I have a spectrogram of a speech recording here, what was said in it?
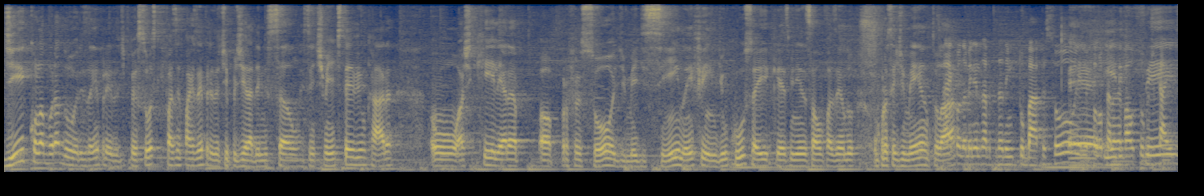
de colaboradores da empresa, de pessoas que fazem parte da empresa, tipo de gerar demissão. Recentemente teve um cara, um, acho que ele era ó, professor de medicina, enfim, de um curso aí que as meninas estavam fazendo um procedimento lá. É, quando a menina estava tentando entubar a pessoa, é, ele falou para ela levar o tubo de cair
